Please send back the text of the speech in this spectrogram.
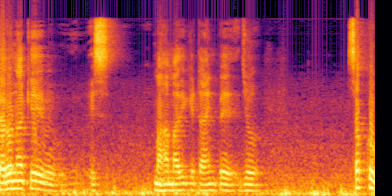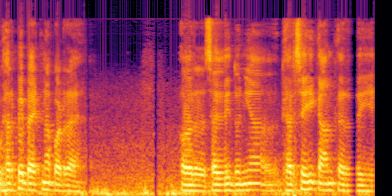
कोरोना के इस महामारी के टाइम पे जो सबको घर पे बैठना पड़ रहा है और सारी दुनिया घर से ही काम कर रही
